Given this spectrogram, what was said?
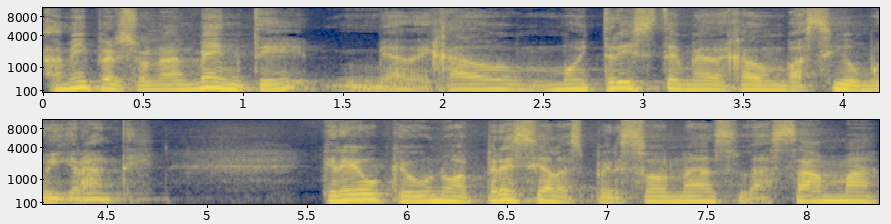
A mí personalmente me ha dejado muy triste, me ha dejado un vacío muy grande. Creo que uno aprecia a las personas, las ama,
